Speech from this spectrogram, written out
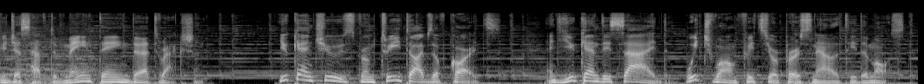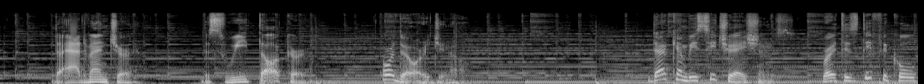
you just have to maintain the attraction. You can choose from three types of cards, and you can decide which one fits your personality the most. The adventure, the sweet talker, or the original. There can be situations where it is difficult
